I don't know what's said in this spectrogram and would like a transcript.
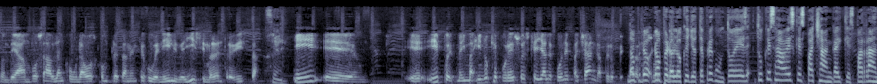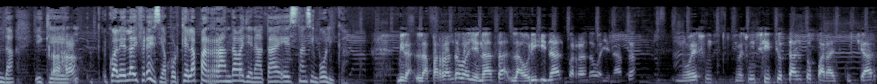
donde ambos hablan con una voz completamente juvenil y bellísima la entrevista. Sí. Y, eh, eh, y pues me imagino que por eso es que ella le pone pachanga, pero pues, No, pero, no, pero lo que yo te pregunto es, tú que sabes que es pachanga y que es parranda, y que, Ajá. ¿cuál es la diferencia? ¿Por qué la parranda vallenata es tan simbólica? Mira, la parranda vallenata, la original parranda vallenata, no es un, no es un sitio tanto para escuchar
